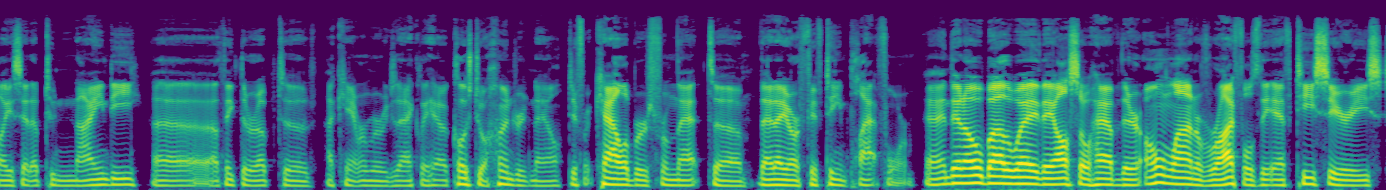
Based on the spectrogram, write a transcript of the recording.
like I said, up to 90. Uh, I think they're up to, I can't remember exactly how, close to 100 now, different calibers from that, uh, that AR 15 platform. And then, oh, by the way, they also have their own line of rifles, the FT series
